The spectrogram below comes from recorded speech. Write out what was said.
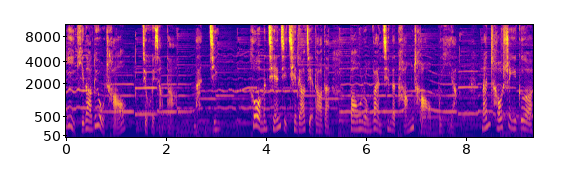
一提到六朝，就会想到南京。和我们前几期了解到的包容万千的唐朝不一样，南朝是一个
